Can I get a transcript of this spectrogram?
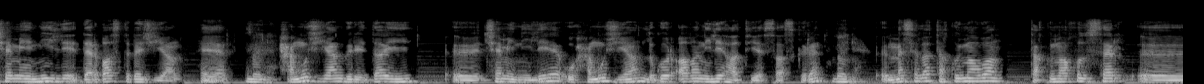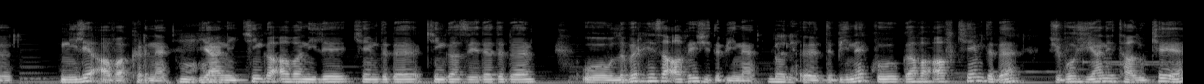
çemê nîlê derbas dibe jiyan. Heye hemû jiyan girêdayî e, çemê nîlê û hemû jiyan li gor ava nîlê hatiye esas kirin. E, mesela teqwîma wan teqwîma xwe li ser nîlê ava hı. Yani kinga ava nîlê kêm dibe, kinga zêde dibe û li vir hêza avê jî dibîne. Dibîne ku gava av kêm dibe ji bo jiyanê ye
